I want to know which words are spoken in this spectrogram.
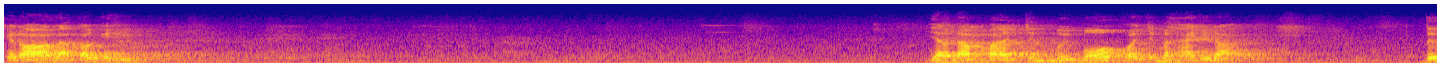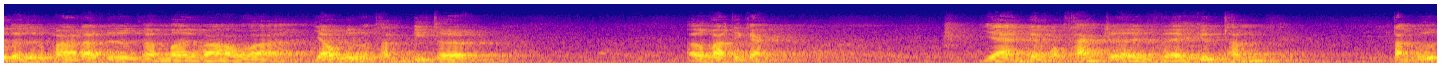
Cái đó là tối kỵ. Vào năm à, 91 và 92 gì đó, Đức Đại Lạt Ma đã được à, mời vào à, giáo đường Thánh Peter ở Vatican. Giảng gần một tháng trời về kinh thánh tăng ước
